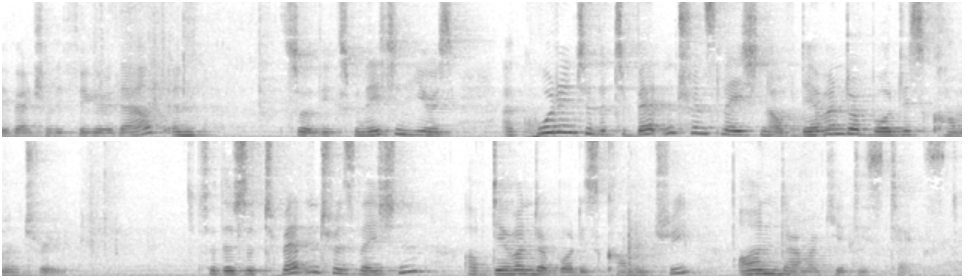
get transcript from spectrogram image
eventually figured it out, and so the explanation here is according to the Tibetan translation of Devendrabuddhi's commentary. So there's a Tibetan translation of Devendrabuddhi's commentary on Dharmakirti's text.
